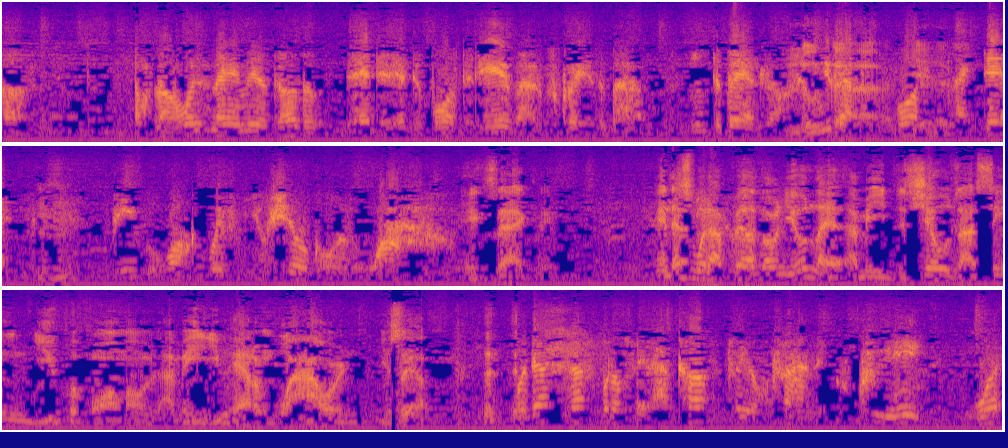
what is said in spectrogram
uh, I don't know what his name is. The other had the, had the voice that everybody was crazy about, Luther Vandross. You got voices yes. like that. Mhm. People walk away from your show going, "Wow." Exactly. And that's what I felt on your last. I mean, the shows I seen you perform on. I mean, you had them wowing yourself. Well, that's that's what I'm saying. I concentrate on trying to create what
